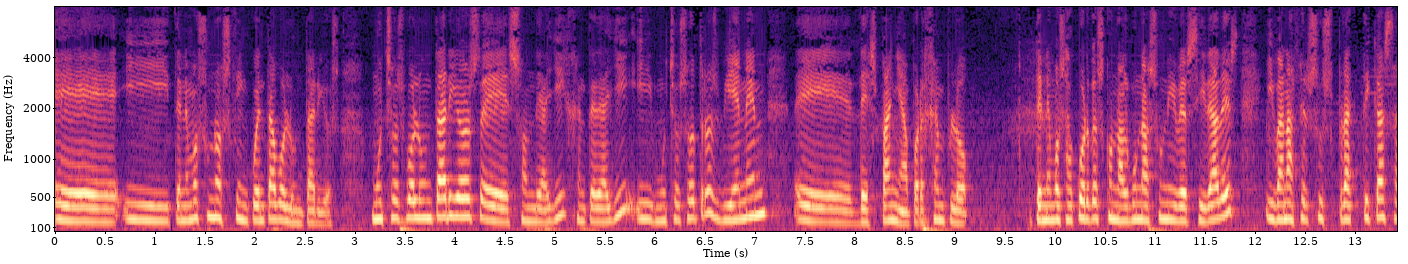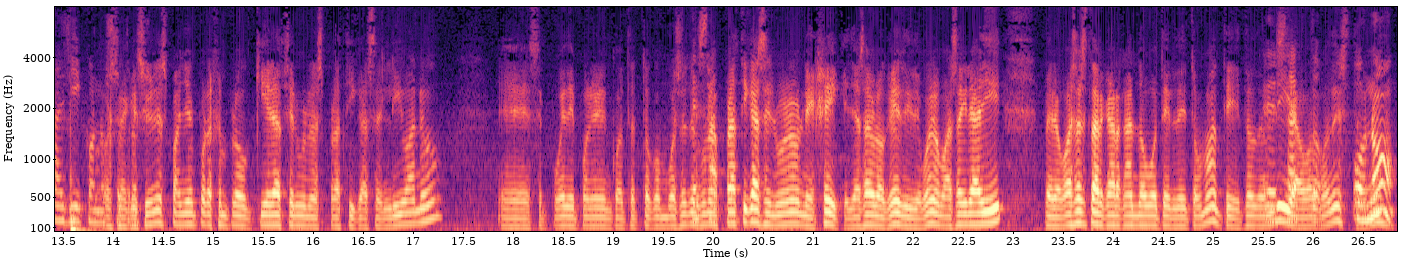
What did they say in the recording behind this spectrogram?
Eh, y tenemos unos 50 voluntarios. Muchos voluntarios eh, son de allí, gente de allí, y muchos otros vienen eh, de España. Por ejemplo, tenemos acuerdos con algunas universidades y van a hacer sus prácticas allí con nosotros. O sea que si un español, por ejemplo, quiere hacer unas prácticas en Líbano, eh, se puede poner en contacto con vosotros Exacto. unas prácticas en una ONG, que ya sabe lo que es. Dice, bueno, vas a ir allí, pero vas a estar cargando botes de tomate todo el día o algo de esto. O no,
